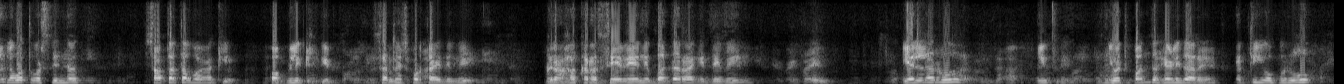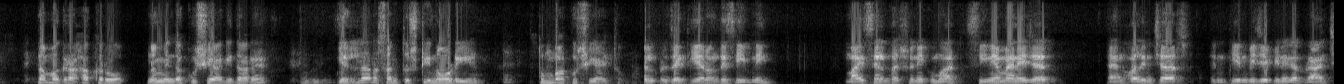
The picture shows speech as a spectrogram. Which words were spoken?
ನಲವತ್ತು ವರ್ಷದಿಂದ ಸತತವಾಗಿ ಪಬ್ಲಿಕ್ ಸರ್ವಿಸ್ ಕೊಡ್ತಾ ಇದ್ದೀವಿ. ಗ್ರಾಹಕರ ಸೇವೆಯಲ್ಲಿ ಬದ್ಧರಾಗಿದ್ದೀವಿ. ಎಲ್ಲರೂ ಇವತ್ತು ಬಂದು ಹೇಳಿದ್ದಾರೆ, ಪ್ರತಿಯೊಬ್ಬರು ನಮ್ಮ ಗ್ರಾಹಕರು ನಮ್ಮಿಂದ ಖುಷಿಯಾಗಿದ್ದಾರೆ. ಎಲ್ಲರ ಸಂತುಷ್ಟಿ ನೋಡಿ ತುಂಬಾ ಖುಷಿ ಆಯ್ತು. Present here on this evening myself Ashwini Kumar senior manager and hall incharge in P N B J P Nagar branch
